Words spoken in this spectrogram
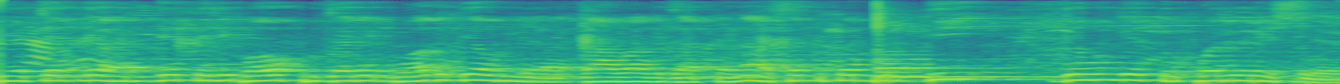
याच्यातले अर्धे तरी भाऊ पुजारी बुवाक देऊया गावाक जाताना असं तुका बुद्धी देऊन देतो परमेश्वर.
